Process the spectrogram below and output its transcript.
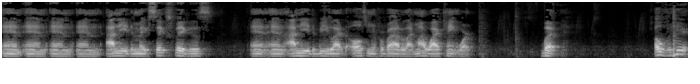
and and and and I need to make six figures and and I need to be like the ultimate provider like my wife can't work. But over here,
